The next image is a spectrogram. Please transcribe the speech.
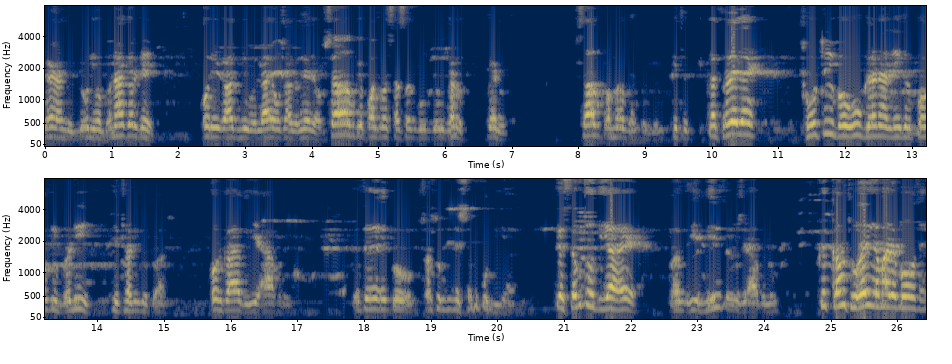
गहरा जोड़ियों बना करके और एक आदमी को लाए, उठा कर ले जाओ। सबके पास बस सत्संग घर गढ़ सब कमरा कितने चले गए? छोटी बहू गहना लेकर पहुँची बड़ी जेठानी के पास। और कहा कि ये आपने कहते हैं तो ससुर जी ने सबको दिया है। कि सब तो दिया है, पर ये मेरी तरफ़ से आप लोग कि कम थोड़ा ही हमारे बहुत है।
